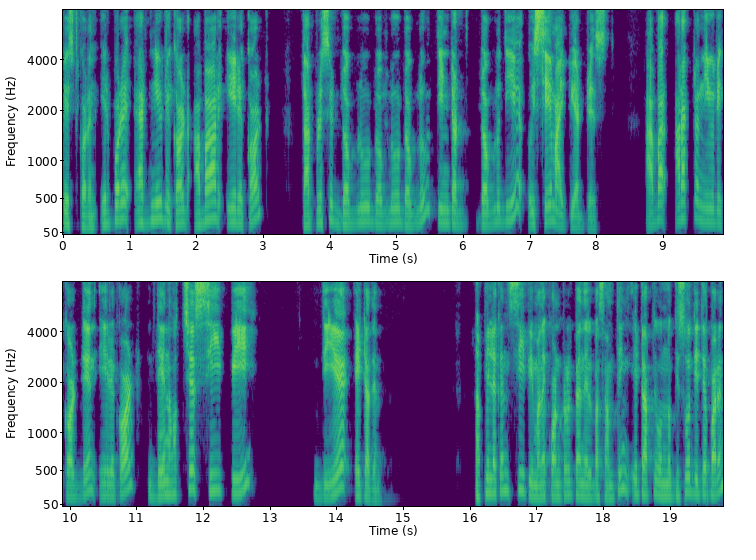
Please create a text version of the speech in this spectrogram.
পেস্ট করেন। এরপরে অ্যাড নিউ রেকর্ড আবার এ রেকর্ড তারপরে সে ডব্লু ডব্লু ডব্লু তিনটা ডব্লু দিয়ে ওই সেম আইপি অ্যাড্রেস আবার আর একটা new record then A record then হচ্ছে সিপি দিয়ে এটা দেন। আপনি লেখেন সিপি মানে কন্ট্রোল প্যানেল বা সামথিং এটা আপনি অন্য কিছুও দিতে পারেন।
